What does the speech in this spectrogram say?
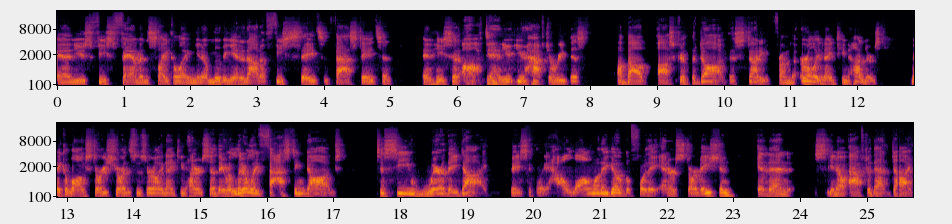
and use feast famine cycling. You know, moving in and out of feast states and fast states, and and he said, "Oh, Dan, you you have to read this." about Oscar the dog, this study from the early 1900s. Make a long story short, this was early 1900s. So they were literally fasting dogs to see where they die, basically. How long will they go before they enter starvation? And then, you know, after that, die.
